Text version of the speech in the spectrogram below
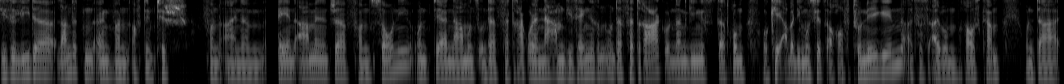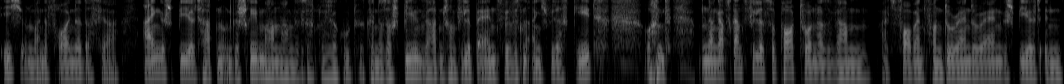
Diese Lieder landeten irgendwann auf dem Tisch von einem A&R-Manager von Sony und der nahm uns unter Vertrag oder nahm die Sängerin unter Vertrag und dann ging es darum, okay, aber die muss jetzt auch auf Tournee gehen, als das Album rauskam. Und da ich und meine Freunde das ja eingespielt hatten und geschrieben haben, haben wir gesagt, na ja gut, wir können das auch spielen, wir hatten schon viele Bands, wir wissen eigentlich, wie das geht. Und, und dann gab es ganz viele Support-Touren, also wir haben als Vorband von Duran Duran gespielt in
